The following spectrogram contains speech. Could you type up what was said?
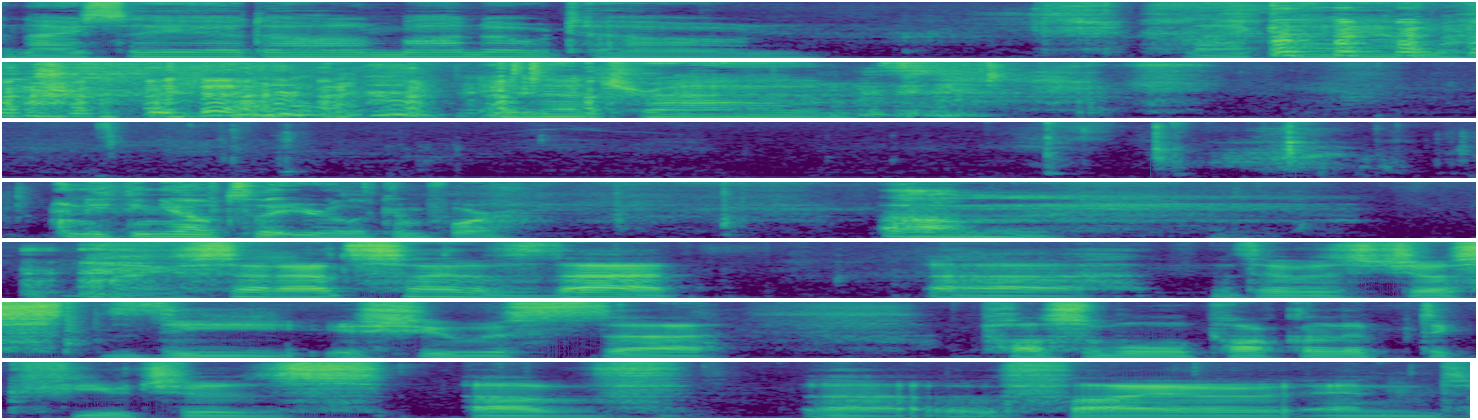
And I say it all monotone, like I am in a trance. Anything else that you're looking for? Um, like I said, outside of that, uh, there was just the issue with uh, possible apocalyptic futures of uh, fire and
